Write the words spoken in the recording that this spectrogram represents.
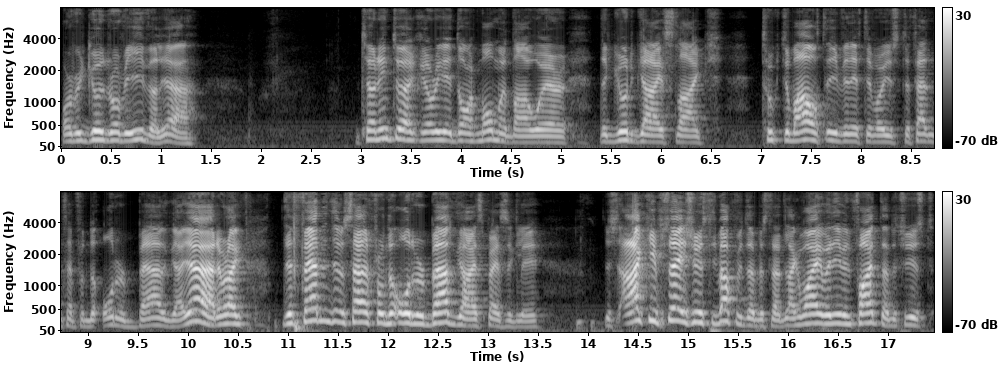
Or are we good or are we evil? Yeah. It turned into like a really dark moment now where the good guys, like, took them out even if they were just defending themselves from the other bad guy. Yeah, they were like defending themselves from the other bad guys, basically. Just, I keep saying, should just team up with them instead. Like, why would even fight them? They should just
